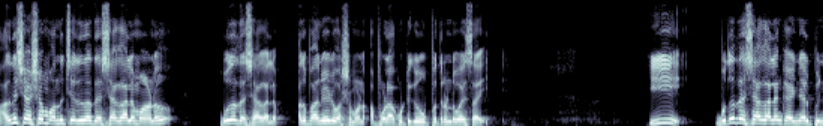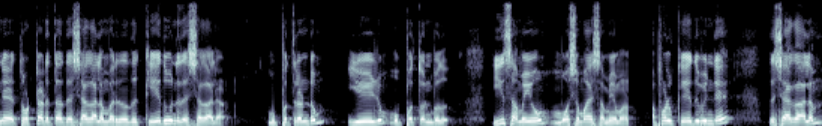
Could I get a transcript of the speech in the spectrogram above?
അതിനുശേഷം വന്നു ചേരുന്ന ദശാകാലമാണ് ബുധദശാകാലം. അത് പതിനേഴ് വർഷമാണ്. അപ്പോൾ ആ കുട്ടിക്ക് മുപ്പത്തിരണ്ട് വയസ്സായി. ഈ ബുധദശാകാലം കഴിഞ്ഞാൽ പിന്നെ തൊട്ടടുത്ത ദശാകാലം വരുന്നത് കേതുവിന്റെ ദശകാലമാണ്. മുപ്പത്തിരണ്ടും ഏഴും മുപ്പത്തൊൻപത്. ഈ സമയവും മോശമായ സമയമാണ്. അപ്പോൾ കേതുവിന്റെ ദശാകാലം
